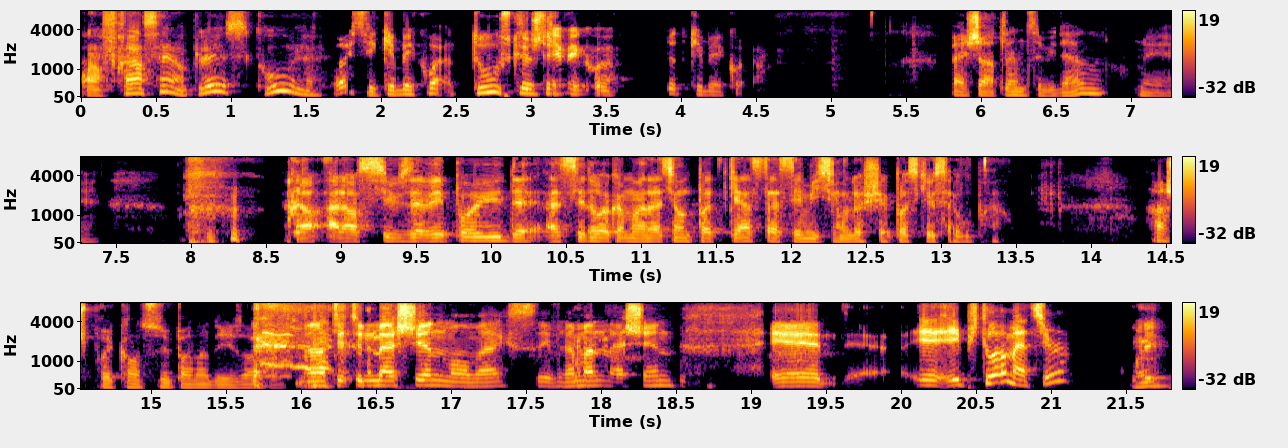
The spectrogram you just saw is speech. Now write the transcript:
En français en plus, cool. Oui, c'est québécois. Tout ce que je québécois. tout québécois. Ben, Shortland, c'est évident, mais Alors, alors, si vous n'avez pas eu de- assez de recommandations de podcast à cette émission-là, je sais pas ce que ça vous prend. ah, je pourrais continuer pendant des heures. Non, t'es une machine, mon Max. C'est vraiment une machine. Et, et, et puis toi, Mathieu, Oui.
